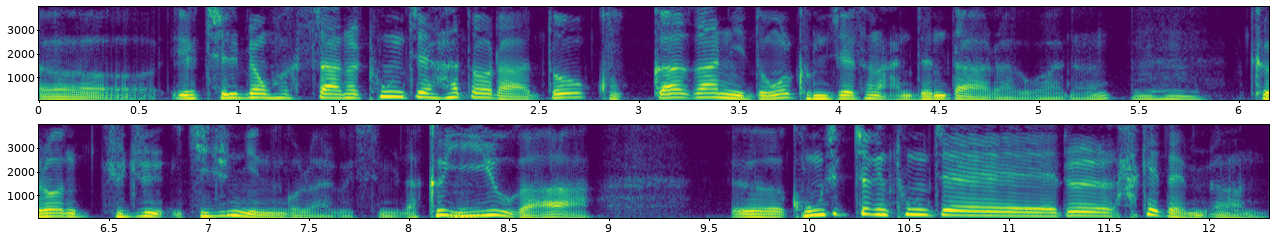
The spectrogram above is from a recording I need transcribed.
어, 이 질병 확산을 통제하더라도 국가 간 이동을 금지해서는 안 된다라고 하는 음. 그런 기준, 기준이 있는 걸로 알고 있습니다. 그 음. 이유가 그 공식적인 통제를 하게 되면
